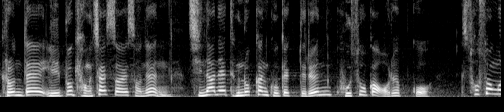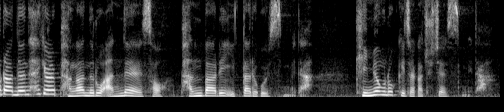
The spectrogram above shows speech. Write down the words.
그런데 일부 경찰서에서는 지난해 등록한 고객들은 고소가 어렵고 소송을 하는 해결 방안으로 안내해서 반발이 잇따르고 있습니다. 김영록 기자가 취재했습니다.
